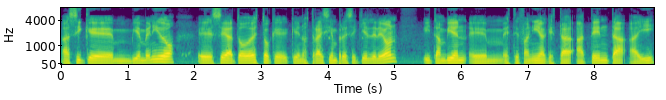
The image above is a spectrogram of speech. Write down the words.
Así que mm, bienvenido eh, sea todo esto que, que, nos trae siempre Ezequiel de León y también Estefanía que está atenta ahí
